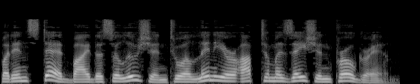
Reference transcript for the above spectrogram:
but instead by the solution to a linear optimization program.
